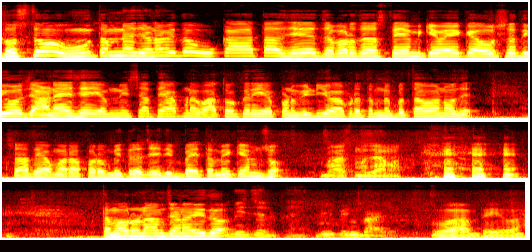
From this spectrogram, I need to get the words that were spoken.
દોસ્તો હું તમને જણાવી દઉં ઉકા હતા છે જબરદસ્ત એમ કહેવાય કે ઔષધિઓ જાણે છે. એમની સાથે આપણે વાતો કરી એ પણ વીડિયો આપણે તમને બતાવવાનો છે. સાથે અમારા પરમ મિત્ર જયદીપભાઈ તમે કેમ છો? બસ મજામાં. તમારું નામ જણાવી દો. બીજલભાઈ. બિપિનભાઈ વાહ ભાઈ વાહ.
